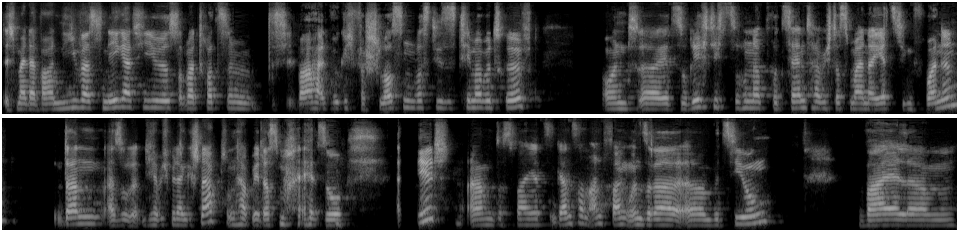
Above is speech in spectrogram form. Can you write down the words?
ich meine, da war nie was Negatives, aber trotzdem, ich war halt wirklich verschlossen, was dieses Thema betrifft. Und äh, jetzt so richtig zu 100 Prozent habe ich das meiner jetzigen Freundin dann, also die habe ich mir dann geschnappt und habe ihr das mal so erzählt. Ähm, das war jetzt ganz am Anfang unserer äh, Beziehung, weil ähm,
